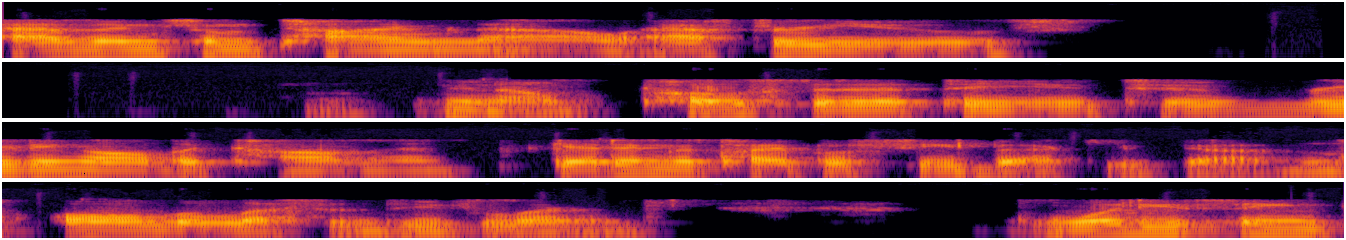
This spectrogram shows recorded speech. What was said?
having some time now after you've you know posted it to YouTube, reading all the comments, getting the type of feedback you've gotten, all the lessons you've learned. What do you think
